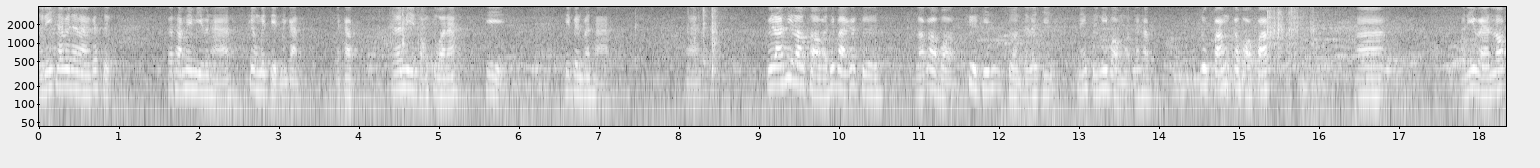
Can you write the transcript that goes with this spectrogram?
ัวนี้ใช้ไปนานๆก็สึก ก็ทำให้มีปัญหาเครื่องไม่ติดเหมือนกันนะครับดังนั้นมีสองตัวนะที่ที่เป็นปัญหานะเวลาที่เราสอบอธิบายก็คือเราก็บอกชื่อชิ้นส่วนแต่ละชิ้นในหนังสือมีบอกหมดนะครับ ลูกปั๊มกระบอกปั๊ม อันนี้แหวนล็อก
